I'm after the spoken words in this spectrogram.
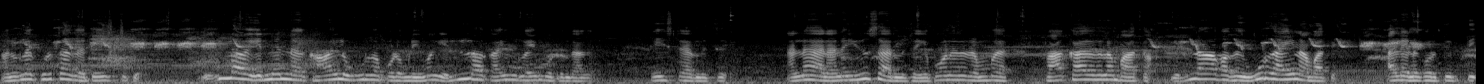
அவனுக்குலாம் கொடுத்தாங்க டேஸ்ட்டுக்கு எல்லா என்னென்ன காயில் ஊறுகாய் போட முடியுமோ எல்லா காய் ஊறுகாயும் போட்டிருந்தாங்க. டேஸ்ட்டாக இருந்துச்சு. நல்லா நல்லா யூஸாக இருந்துச்சு. இங்கே போனது ரொம்ப பார்க்காததெல்லாம் பார்த்தோம். எல்லா வகை ஊறுகாயும் நான் பார்த்தேன். அதில் எனக்கு ஒரு திருப்தி.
